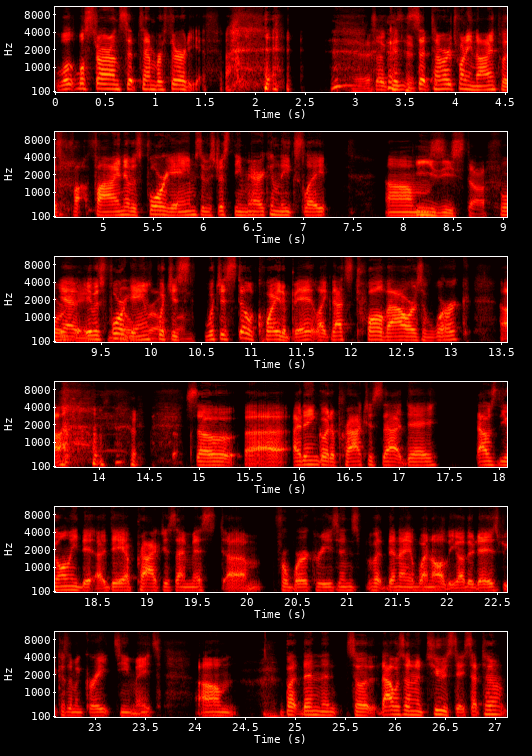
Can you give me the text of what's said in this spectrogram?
We'll we'll start on September 30th. so because September 29th was f- fine. It was four games. It was just the American League slate. Um, Easy stuff. Four yeah, games, it was four no games, problem. which is which is still quite a bit. Like that's twelve hours of work. Uh, so uh, I didn't go to practice that day. That was the only day, day of practice I missed um, for work reasons. But then I went all the other days because I'm a great teammate. Um, but then, then, so that was on a Tuesday. September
